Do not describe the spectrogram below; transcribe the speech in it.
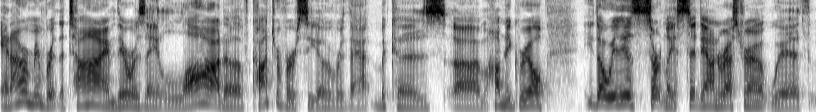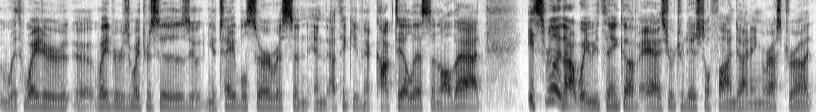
and I remember at the time there was a lot of controversy over that because um, Hominy Grill, though it is certainly a sit down restaurant with with waiter uh, waiters and waitresses, you know, table service, and, and I think even a cocktail list and all that. It's really not what you would think of as your traditional fine dining restaurant.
